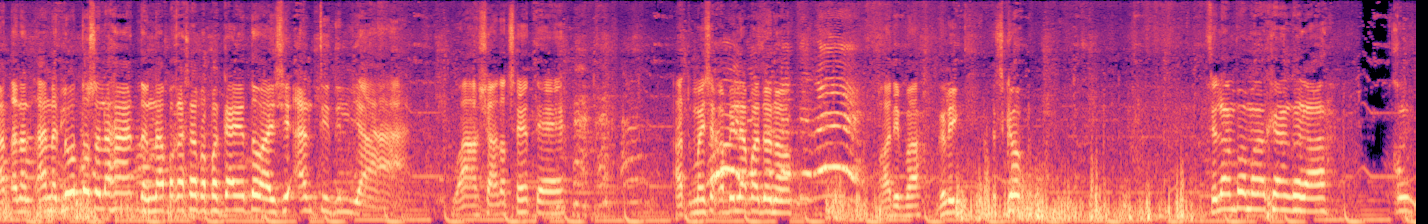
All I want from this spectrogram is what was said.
At ang, ang nagluto sa lahat ng napakasarap na pagkain ito ay si Auntie Dilia. Wow, shoutout sa ete. At may sa kabila pa doon, oh. O, di ba? Galing. Let's go. Sila po mga kangala. Kung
